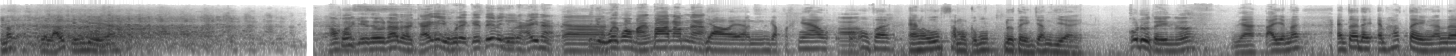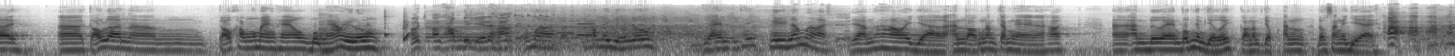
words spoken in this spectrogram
mất lỡ chuyện gì á không bạn dễ thương đó rồi. Kể cái vụ này kể tiếp cái vụ này hay nè. À. cái vụ quen qua mạng 3 năm nè. Rồi à, mình gặp mặt nhau. À. uống cà phê. Ăn uống xong rồi cũng đưa tiền cho anh về. Có đưa tiền nữa? Dạ tại vì em nói em tới đây em hết tiền anh ơi. À, cậu lên à, cậu không có mang theo quần áo đi luôn. Ở, ở không đi vậy đó hả? Đúng rồi không đi gì luôn. Giờ em thấy nghi lắm rồi. Giờ em nói thôi giờ anh còn 500 ngàn rồi thôi. À, anh đưa em bốn trăm rưỡi còn năm chục anh đổ xăng đi về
